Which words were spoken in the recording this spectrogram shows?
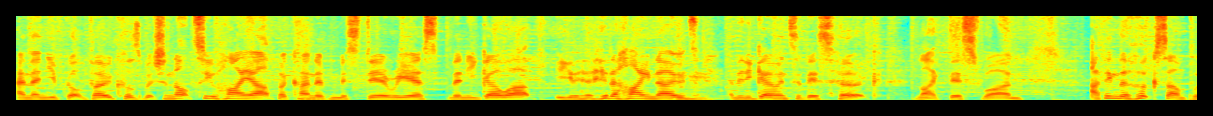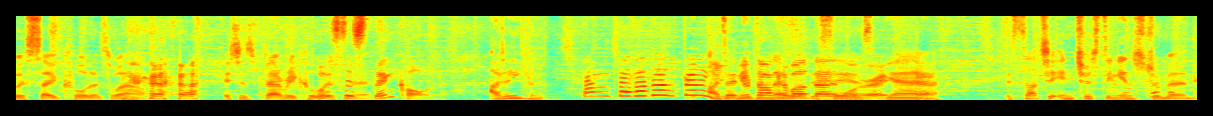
and then you've got vocals which are not too high up but kind of hmm. mysterious. Then you go up, you hit a high note, and then you go into this hook, like this one. I think the hook sample is so cool as well. it's just very cool, what's this it? thing called I don't even da, dang, dang. I don't You're even know about what this that is. one right yeah. It's such an interesting instrument.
